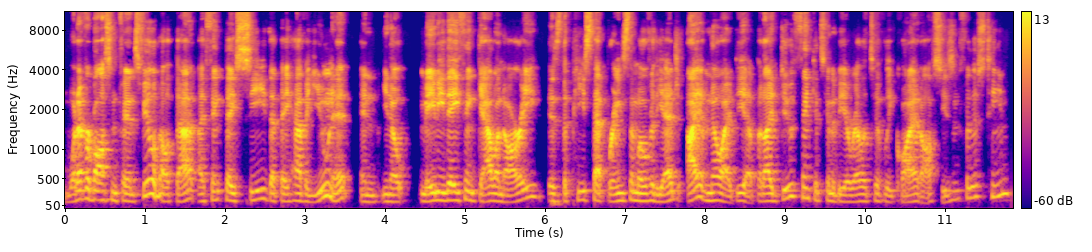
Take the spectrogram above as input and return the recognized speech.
whatever Boston fans feel about that, I think they see that they have a unit, and, you know, maybe they think Gallinari is the piece that brings them over the edge. I have no idea, but I do think it's going to be a relatively quiet offseason for this team.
